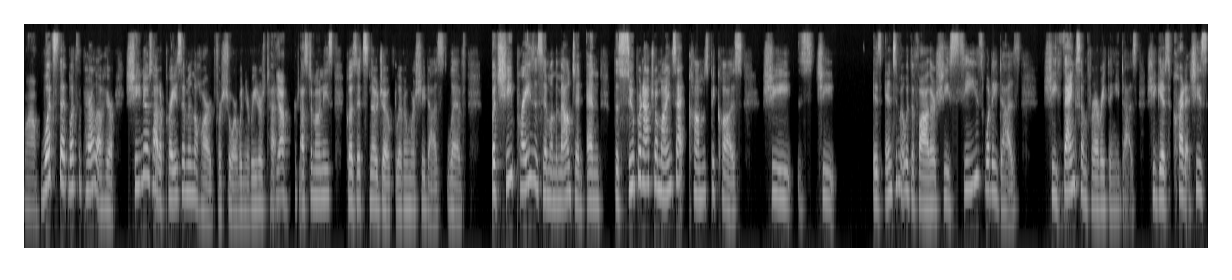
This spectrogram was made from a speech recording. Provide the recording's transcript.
Wow. What's the what's the parallel here? She knows how to praise him in the heart for sure when you read her, te- Yeah. her testimonies, because it's no joke living where she does live. But she praises him on the mountain, and the supernatural mindset comes because she she is intimate with the father. She sees what he does. She thanks him for everything he does. She gives credit. She's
